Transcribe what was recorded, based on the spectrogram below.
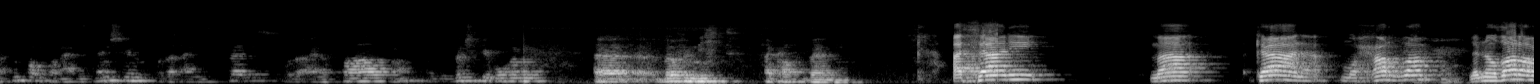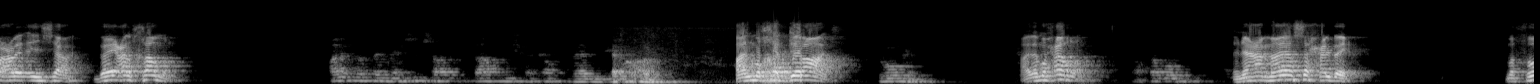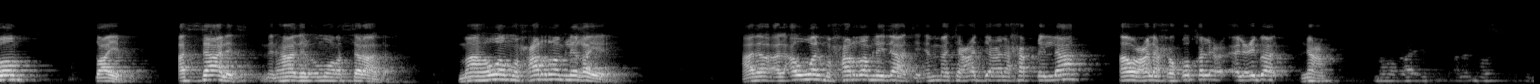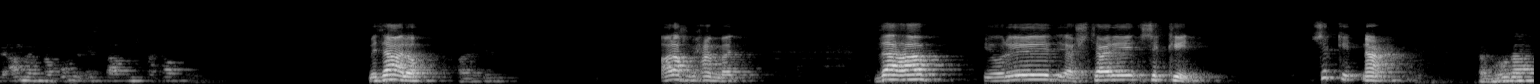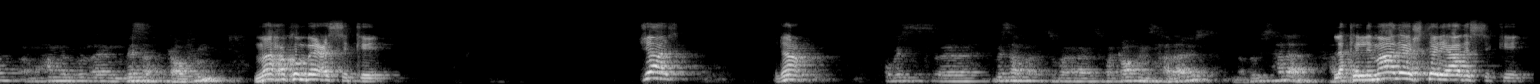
الثاني ما كان محرم لأنه ضرر على الإنسان بيع الخمر. المخدرات. هذا محرم. نعم ما يصح البيع. مفهوم؟ طيب الثالث من هذه الأمور الثلاثة. ما هو محرم لغيره؟ هذا الأول محرم لذاته إما تعدي على حق الله أو على حقوق الع- العباد. نعم. werden. مثاله. الأخ محمد ذهب يريد يشتري سكين. سكين نعم. Bruder محمد will ein Messer ما حكم بيع السكين؟ جاز. نعم. لكن لماذا يشتري هذا السكين؟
